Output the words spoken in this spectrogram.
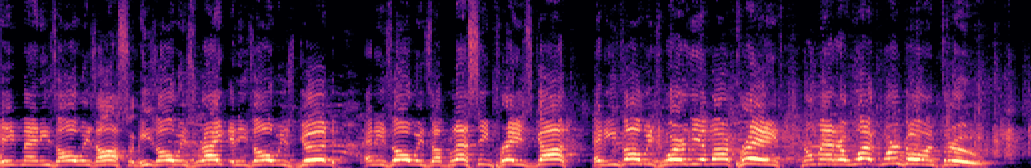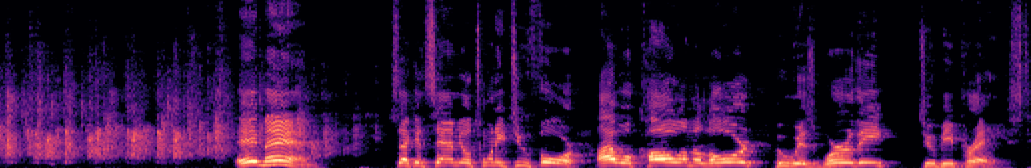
Amen. He's always awesome. He's always right and He's always good and He's always a blessing. Praise God. And He's always worthy of our praise no matter what we're going through. Amen. 2 Samuel 22 4. I will call on the Lord who is worthy to be praised.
